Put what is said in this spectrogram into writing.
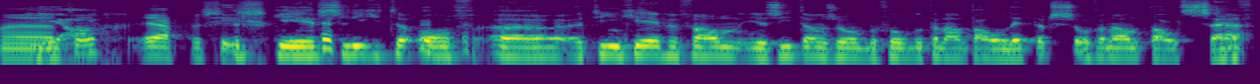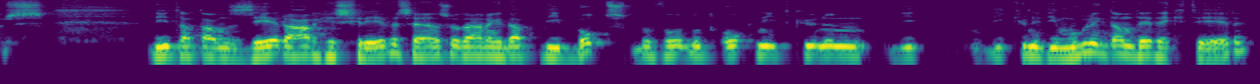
uh, ja, toch? Ja, precies. Verkeerslichten of uh, het ingeven van, je ziet dan zo bijvoorbeeld een aantal letters of een aantal cijfers. Die dat dan zeer raar geschreven zijn, zodanig dat die bots bijvoorbeeld ook niet kunnen, die, die kunnen die moeilijk dan detecteren.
